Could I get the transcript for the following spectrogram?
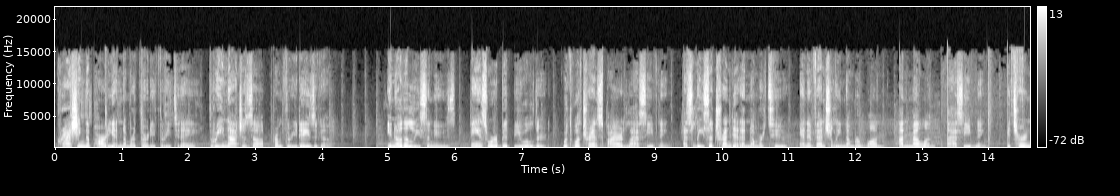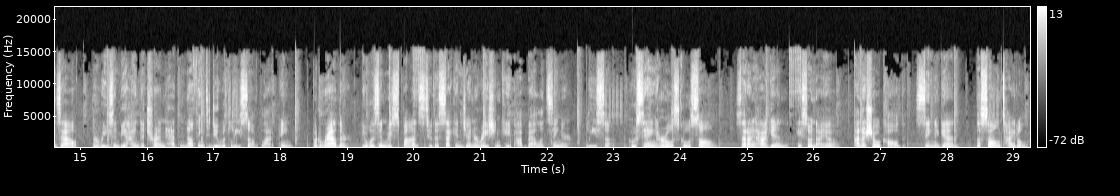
crashing the party at number 33 today, three notches up from three days ago. In other Lisa news, fans were a bit bewildered with what transpired last evening as Lisa trended at number 2 and eventually number 1 on Melon last evening. It turns out, the reason behind the trend had nothing to do with Lisa of Blackpink, but rather, it was in response to the second-generation K-pop ballad singer, Lisa, who sang her old-school song, Sarang Hesonayo, on a show called Sing Again. The song title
